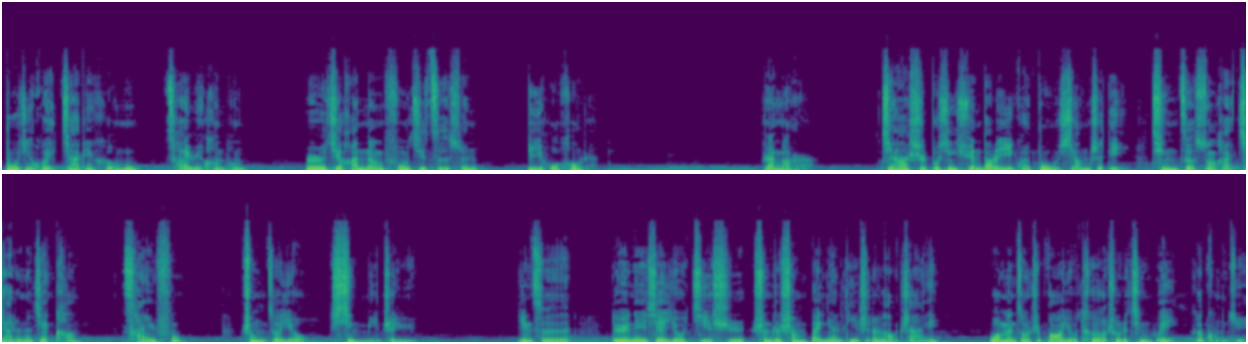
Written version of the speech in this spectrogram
不仅会家庭和睦、财运亨通，而且还能福及子孙、庇护后人。然而，假使不幸选到了一块不祥之地，轻则损害家人的健康、财富，重则有性命之虞。因此，对于那些有几十甚至上百年历史的老宅，我们总是抱有特殊的敬畏和恐惧。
